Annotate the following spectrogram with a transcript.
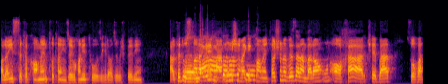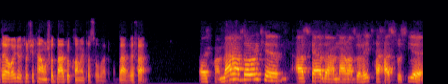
حالا این سه تا کامنت رو تا اینجا بخوان یه توضیحی راجبش بدین. البته دوستان اگه ممنون میشم اگه کامنت هاشون رو بذارن برای اون آخر که بعد صحبت های آقای دکتر چه تموم شد؟ بعد رو کامنت ها صحبت بله بفرم. نرم افزارها رو که عرض کردم نرم افزارهای تخصصی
